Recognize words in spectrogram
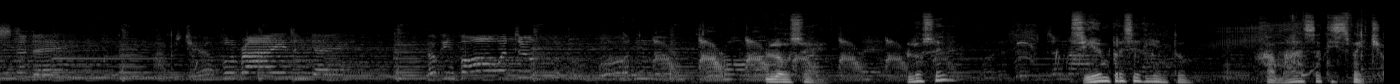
yesterday I was cheerful, bright and gay, looking forward to. Lo sé. Lo sé. Siempre sediento, jamás satisfecho.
